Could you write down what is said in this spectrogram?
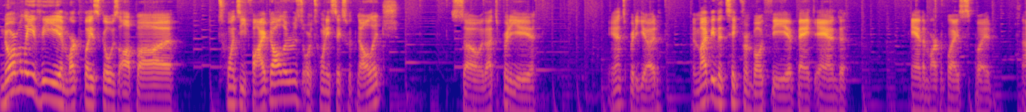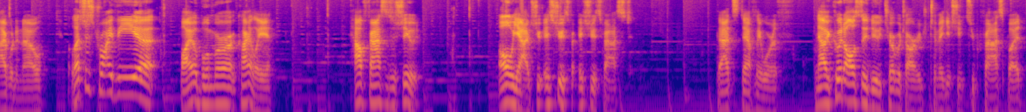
Normally the marketplace goes up uh, $25 or 26 with knowledge. So that's pretty, yeah, it's pretty good. It might be the tick from both the bank and and the marketplace, but I wouldn't know. Let's just try the uh, Bio Boomer Kylie. How fast does it shoot? Oh yeah, it, it shoots it shoots fast. That's definitely worth. Now I could also do turbocharge to make it shoot super fast, but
